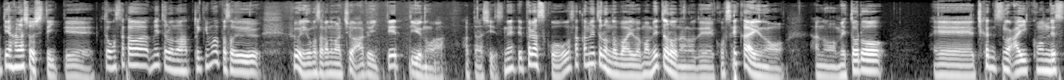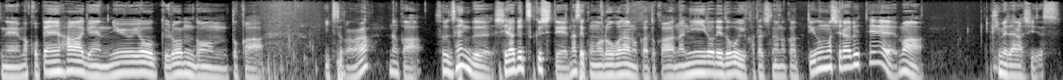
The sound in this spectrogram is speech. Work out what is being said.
っていう話をしていて、で、大阪メトロの時もやっぱそういう風に大阪の街を歩いてっていうのはあったらしいですね。で、プラスこう、大阪メトロの場合は、まあメトロなので、こう、世界の、あの、メトロ、えー、地下鉄のアイコンですね。まあ、コペンハーゲン、ニューヨーク、ロンドンとか、言ってたかななんか、それ全部調べ尽くしてなぜこのロゴなのかとか何色でどういう形なのかっていうのも調べてまあ決めたらしいです。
